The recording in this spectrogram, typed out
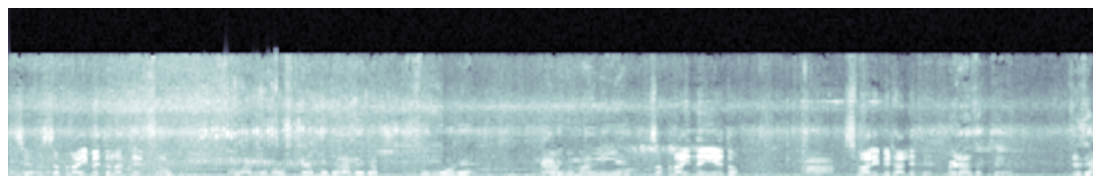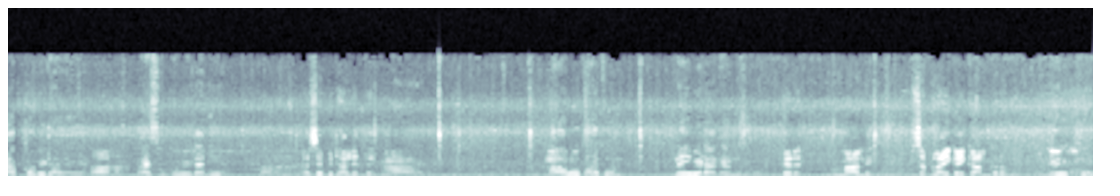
अच्छा सप्लाई में चलाते हैं? सवारियों में उस टाइम में चलाते जब फ्री हो गए गाड़ी में माल नहीं है। सप्लाई नहीं है तो? हाँ। सवारी बिठा लेते हैं। बैठा सकते हैं। जैसे आपको बिठाया है हाँ हाँ। पैसे को बिठा लिया हाँ ऐसे बिठा लेते हैं। हाँ। माल होता है तो नहीं बैठाते हमसे फिर माल सप्लाई का ही काम करोगे। बिल्कुल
